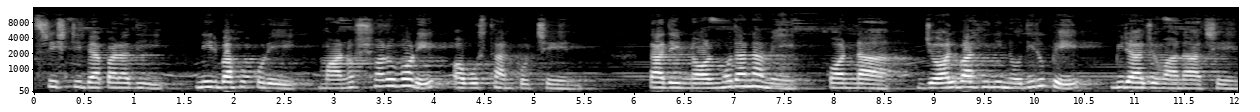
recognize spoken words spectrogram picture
সৃষ্টি ব্যাপারাদি নির্বাহ করে মানস সরোবরে অবস্থান করছেন। তাদের নর্মদা নামে কন্যা জলবাহিনী নদীরূপে বিরাজমান আছেন।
